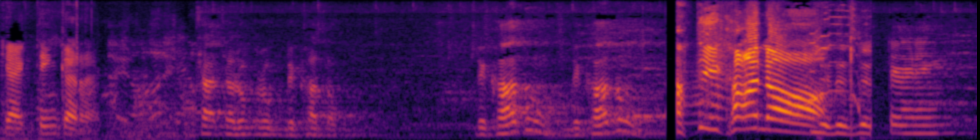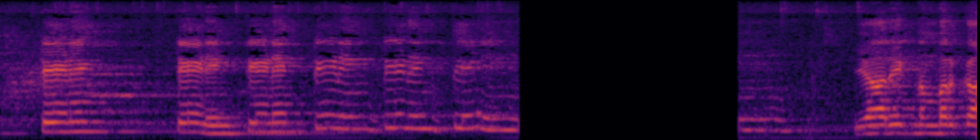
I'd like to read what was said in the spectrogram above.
क्या एक्टिंग कर रहा है? अच्छा अच्छा रुक रुक दिखाता हूँ दिखा दूँ दिखा दूँ? दिखाना। टेनिंग टेनिंग टेनिंग टेनिंग टेनिंग टेनिंग टेनिंग। यार एक नंबर का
